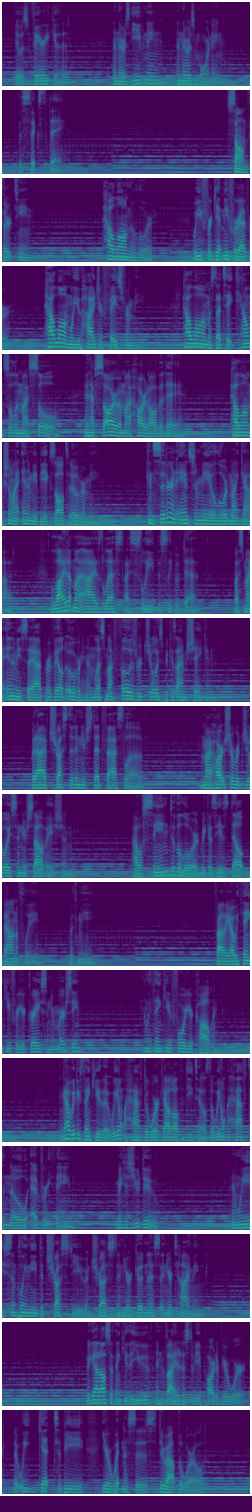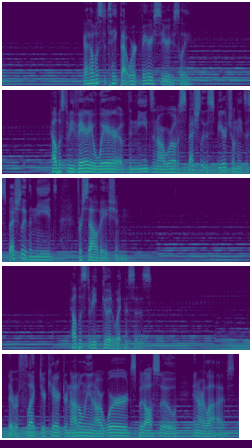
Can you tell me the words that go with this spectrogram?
it was very good. And there was evening, and there was morning, the sixth day. Psalm 13 How long, O Lord, will you forget me forever? How long will you hide your face from me? How long must I take counsel in my soul, and have sorrow in my heart all the day? How long shall my enemy be exalted over me? Consider and answer me, O Lord my God. Light up my eyes, lest I sleep the sleep of death. Lest my enemies say, I prevailed over him, lest my foes rejoice because I am shaken. But I have trusted in your steadfast love. My heart shall rejoice in your salvation. I will sing to the Lord because he has dealt bountifully with me. Father God, we thank you for your grace and your mercy, and we thank you for your calling. And God, we do thank you that we don't have to work out all the details, that we don't have to know everything, because you do. And we simply need to trust you and trust in your goodness and your timing. May God also thank you that you've invited us to be a part of your work, that we get to be your witnesses throughout the world. God, help us to take that work very seriously. Help us to be very aware of the needs in our world, especially the spiritual needs, especially the needs for salvation. Help us to be good witnesses that reflect your character not only in our words, but also in our lives.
